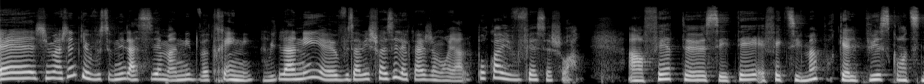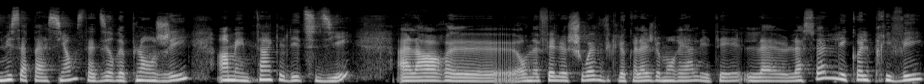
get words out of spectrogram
Euh, J'imagine que vous vous souvenez de la sixième année de votre aîné. Oui. L'année, euh, vous avez choisi le Collège de Montréal. Pourquoi avez-vous fait ce choix? En fait, euh, c'était effectivement pour qu'elle puisse continuer sa passion, c'est-à-dire de plonger en même temps que d'étudier. Alors, euh, on a fait le choix, vu que le Collège de Montréal était la, la seule école privée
